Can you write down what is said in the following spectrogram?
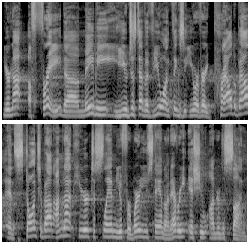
you're not afraid, uh, maybe you just have a view on things that you are very proud about and staunch about, I'm not here to slam you for where you stand on every issue under the sun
